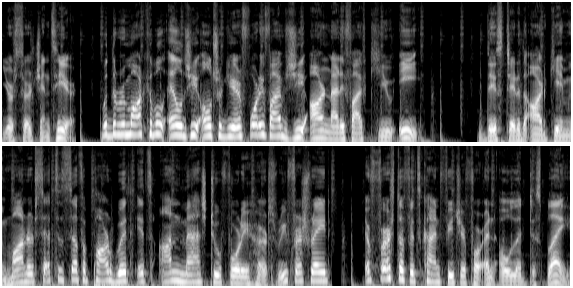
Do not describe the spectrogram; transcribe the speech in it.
your search ends here with the remarkable LG UltraGear 45GR95QE. This state-of-the-art gaming monitor sets itself apart with its unmatched 240Hz refresh rate, a first-of-its-kind feature for an OLED display.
